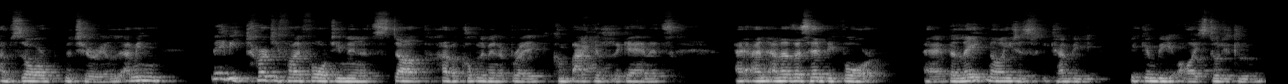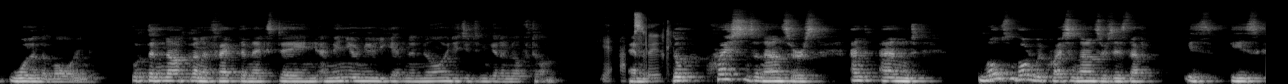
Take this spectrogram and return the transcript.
absorb material. I mean, maybe 35, 40 minutes, stop, have a couple of minute break, come back at it again. It's, and, and as I said before, uh, the late night is, it can be it can be, oh, I studied till one in the morning, but the knock on effect the next day, and, and then you're nearly getting annoyed that you didn't get enough done. Yeah, absolutely. so questions and answers, and and most important with questions and answers is that is is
